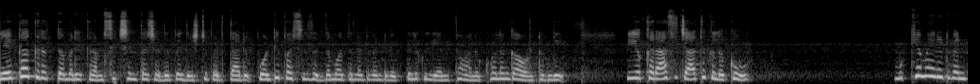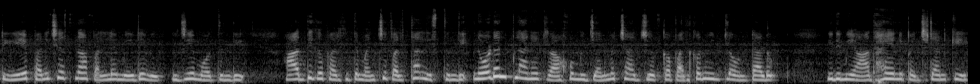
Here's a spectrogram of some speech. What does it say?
ఏకాగ్రతతో మరియు క్రమశిక్షణతో చదువుపై దృష్టి పెడతారు. పోటీ పరీక్షలు సిద్ధమవుతున్నటువంటి వ్యక్తులకు ఎంతో అనుకూలంగా ఉంటుంది. ఈ యొక్క రాశి జాతకులకు ముఖ్యమైనటువంటి ఏ పని చేసినా పనిలో మీదే వి- విజయం అవుతుంది. ఆర్థిక పరిస్థితి మంచి ఫలితాలను ఇస్తుంది. నోడల్ ప్లానెట్ రాహు మీ జన్మ ఛార్జ్ యొక్క పదకొండు ఇంట్లో ఉంటాడు. ఇది మీ ఆదాయాన్ని పెంచడానికి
